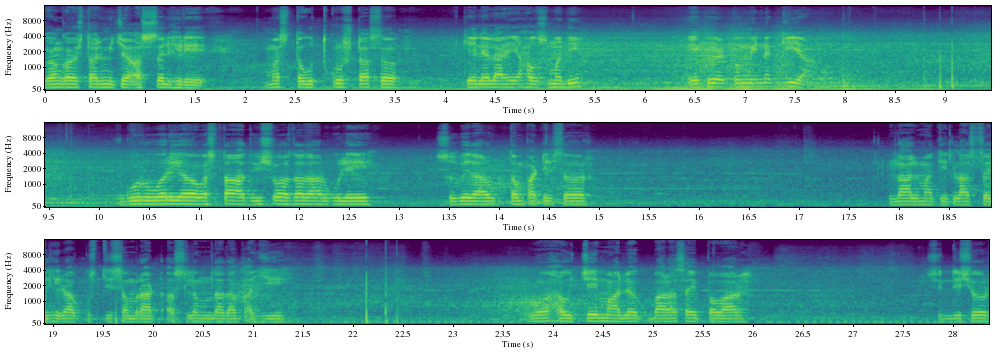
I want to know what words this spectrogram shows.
गंगावेश तालमीचे अस्सल हिरे मस्त उत्कृष्ट असं केलेलं आहे हाऊसमध्ये. एक वेळ तुम्ही नक्की या. गुरुवर्य वस्ताद विश्वासदादा हरगुले सुभेदार उत्तम पाटील सर लाल मातीतला अस्सल हिरा कुस्ती सम्राट असलम दादा काजी व हाऊसचे मालक बाळासाहेब पवार सिद्धेश्वर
